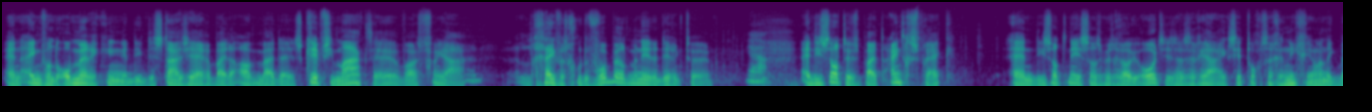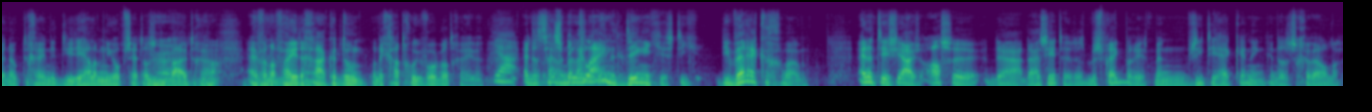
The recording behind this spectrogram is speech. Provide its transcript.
En een van de opmerkingen die de stagiaire bij de, bij de scriptie maakte, was van ja, geef het goede voorbeeld, meneer de directeur. Ja. En die zat dus bij het eindgesprek. En die zat in eerste instantie met rode oortjes. En zei, ja, ik zit toch te genieten, want ik ben ook degene die die helm niet opzet als ik naar buiten ga. Ja. En vanaf heden ga ik het doen, want ik ga het goede voorbeeld geven. Ja, en dat zijn die kleine dingetjes, die, die werken gewoon. En het is juist als ze ja, daar zitten, dat het bespreekbaar is. Men ziet die herkenning en dat is geweldig.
